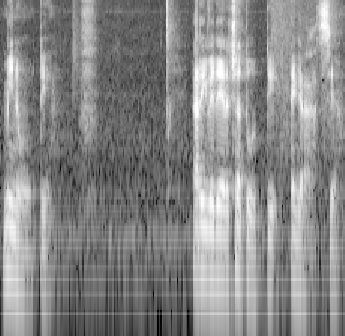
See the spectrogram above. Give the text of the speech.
minuti. Arrivederci a tutti e grazie.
